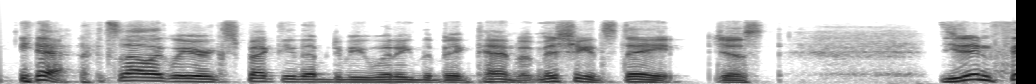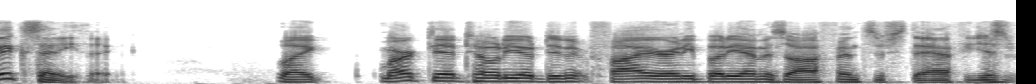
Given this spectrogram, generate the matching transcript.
Yeah, it's not like we were expecting them to be winning the Big Ten, but Michigan State just you didn't fix anything. Like Mark Dantonio didn't fire anybody on his offensive staff. He just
